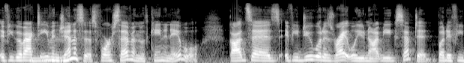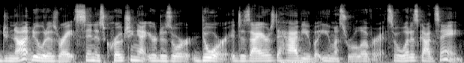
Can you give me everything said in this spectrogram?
if you go back to mm-hmm. even Genesis 4 7 with Cain and Abel, God says, If you do what is right, will you not be accepted? But if you do not do what is right, sin is crouching at your door. It desires to have you, but you must rule over it. So, what is God saying?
